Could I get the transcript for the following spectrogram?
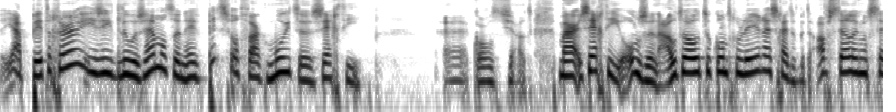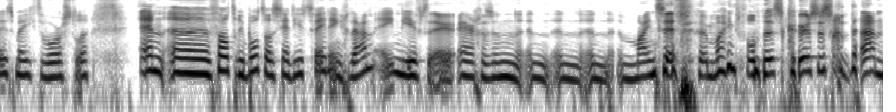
ja, pittiger. Je ziet Lewis Hamilton heeft best wel vaak moeite, zegt hij. korreltjes zout. Maar zegt hij om zijn auto te controleren. Hij schijnt ook met de afstelling nog steeds een beetje te worstelen. En eh Valtteri Bottas, ja, die heeft twee dingen gedaan. Eén, die heeft er ergens een, een, een, een- mindset, een mindfulness cursus gedaan.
